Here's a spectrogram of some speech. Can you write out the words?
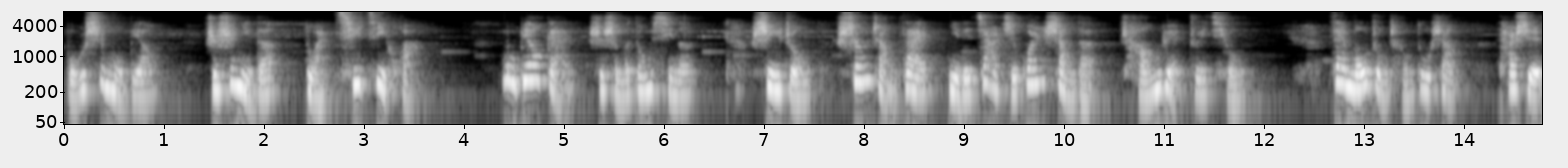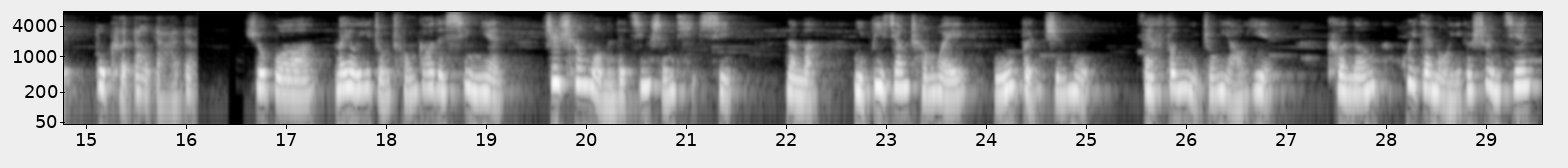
不是目标，只是你的短期计划。目标感是什么东西呢？是一种生长在你的价值观上的长远追求，在某种程度上。它是不可到达的。如果没有一种崇高的信念支撑我们的精神体系，那么你必将成为无本之木，在风雨中摇曳，可能会在某一个瞬间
